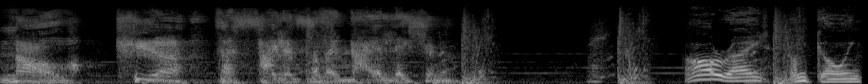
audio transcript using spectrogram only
Now, hear the silence of annihilation. All right, I'm going.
